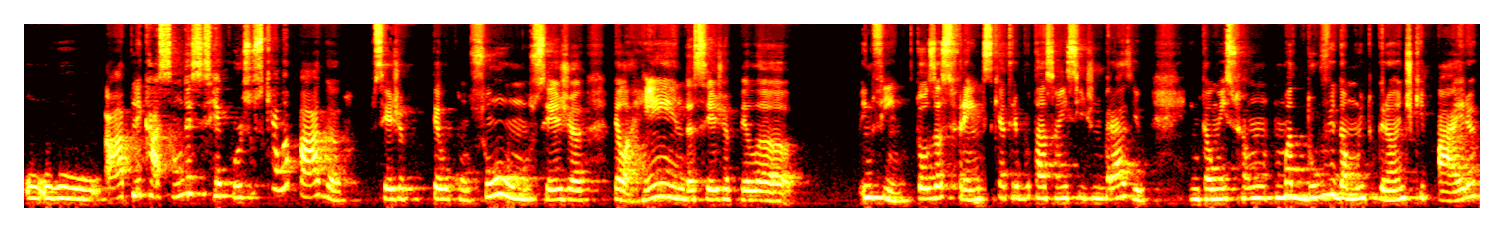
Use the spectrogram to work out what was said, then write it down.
o, a aplicação desses recursos que ela paga, seja pelo consumo, seja pela renda, seja pela. Enfim, todas as frentes que a tributação incide no Brasil. Então, isso é um, uma dúvida muito grande que paira,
